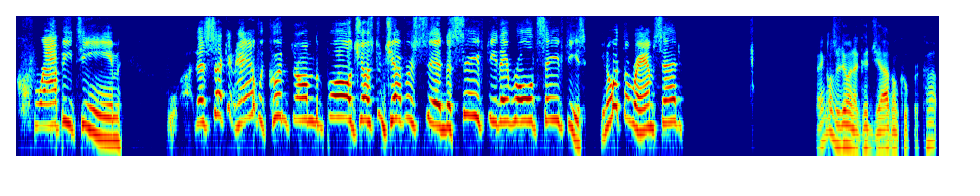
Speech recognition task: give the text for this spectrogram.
crappy team, the second half we couldn't throw him the ball. Justin Jefferson, the safety, they rolled safeties. You know what the Rams said? Bengals are doing a good job on Cooper Kupp.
